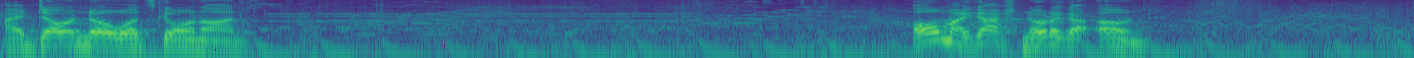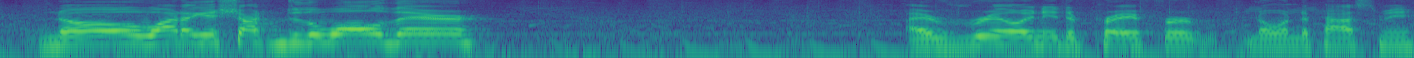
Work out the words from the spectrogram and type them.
I don't know what's going on. Oh my gosh, Noda got owned. No, why'd I get shot into the wall there? I really need to pray for no one to pass me.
